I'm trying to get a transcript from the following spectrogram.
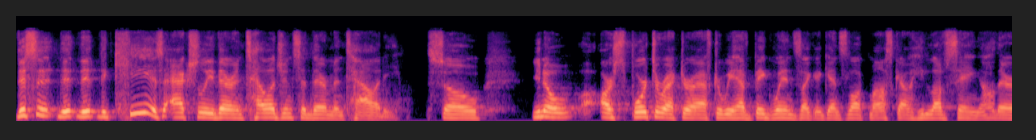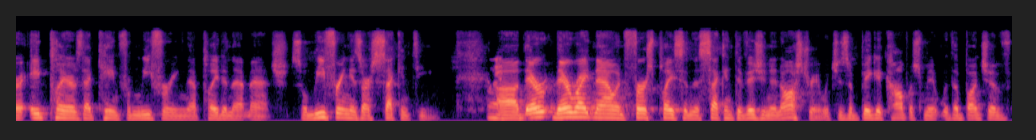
This is the, the, the key is actually their intelligence and their mentality. So, you know, our sport director, after we have big wins like against Lok Moscow, he loves saying, Oh, there are eight players that came from Liefering that played in that match. So Liefering is our second team. Right. Uh, they're they're right now in first place in the second division in Austria, which is a big accomplishment with a bunch of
